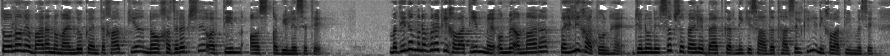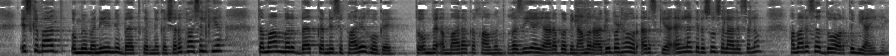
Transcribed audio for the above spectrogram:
تو انہوں نے بارہ نمائندوں کا انتخاب کیا، نو خزرج سے اور تین اوس قبیلے سے تھے۔ مدینہ منورہ کی خواتین میں ام امارا پہلی خاتون ہے جنہوں نے سب سے پہلے بیت کرنے کی سعادت حاصل کی یعنی خواتین میں سے۔ اس کے بعد ام منی نے بیت کرنے کا شرف حاصل کیا۔ تمام مرد بیت کرنے سے فارغ ہو گئے۔ تو ام امارا کا خامند غزیہ یا ربا بن عمر آگے بڑھا اور عرض کیا اللہ کے رسول صلی اللہ علیہ وسلم، ہمارے ساتھ دو عورتیں بھی آئی ہیں،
